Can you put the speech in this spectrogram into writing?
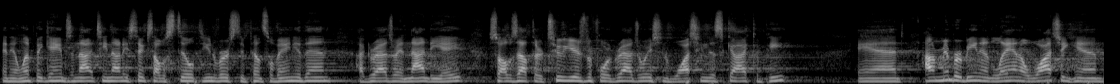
in the Olympic Games in 1996. I was still at the University of Pennsylvania then. I graduated in 98. So I was out there two years before graduation watching this guy compete. And I remember being in Atlanta watching him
